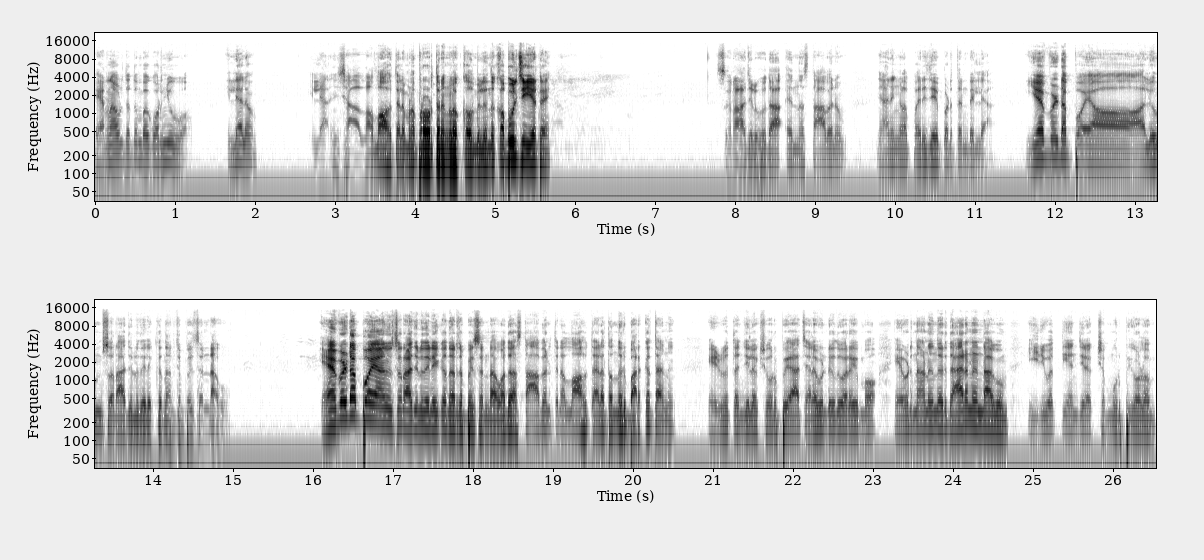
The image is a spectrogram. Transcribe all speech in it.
എറണാകുളത്തെത്തുമ്പോൾ കുറഞ്ഞു പോവോ? ഇല്ലല്ലോ? ഇല്ല ഇൻഷാ അല്ലാ. അള്ളാഹു തല നമ്മളെ പ്രവർത്തനങ്ങളൊക്കെ ഒന്നിൽ നിന്ന് കബൂൽ ചെയ്യട്ടെ. സിറാജുൽ ഹുദ എന്ന സ്ഥാപനം ഞാൻ നിങ്ങളെ പരിചയപ്പെടുത്തേണ്ടില്ല. എവിടെ പോയാലും സിറാജുൽ ഹുദയിലേക്ക് ഉണ്ടാവും. എവിടെ പോയാലും സിറാജുലതിലേക്ക് നേരത്തെ പൈസ ഉണ്ടാവും. അത് ആ സ്ഥാപനത്തിന് അള്ളാഹു താല തന്നൊരു ബർക്കത്താണ്. എഴുപത്തഞ്ച് ലക്ഷം റുപ്യ ചെലവുണ്ട് എന്ന് പറയുമ്പോൾ എവിടെ എന്നൊരു ധാരണ ഉണ്ടാകും. ഇരുപത്തിയഞ്ച് ലക്ഷം റുപ്യോളം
